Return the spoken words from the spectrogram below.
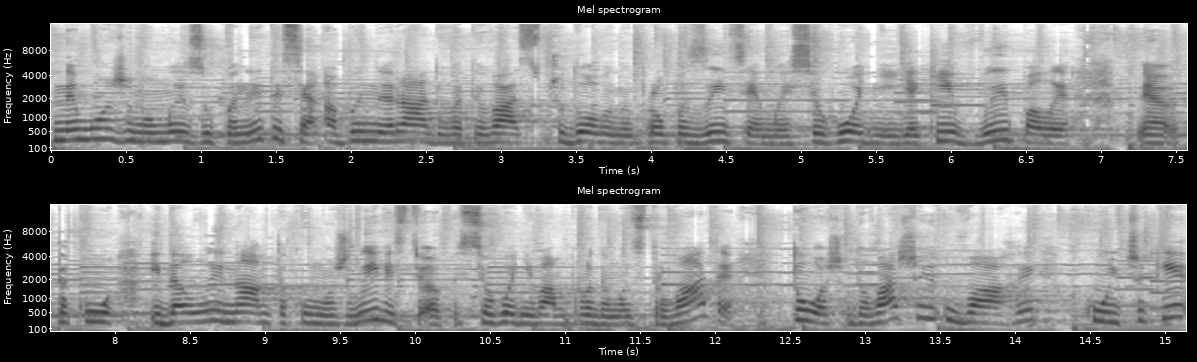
не можемо ми зупинитися, аби не радувати вас чудовими пропозиціями сьогодні, які випали е, таку і дали нам таку можливість е, сьогодні вам продемонструвати. Тож до вашої уваги. Кульчики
